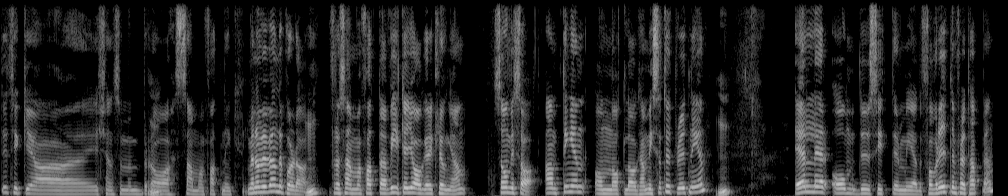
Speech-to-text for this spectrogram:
det tycker jag känns som en bra sammanfattning. Men om vi vänder på det då. För att sammanfatta, vilka jagar i klungan? Som vi sa, antingen om något lag har missat utbrytningen. Eller om du sitter med favoriten för etappen.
